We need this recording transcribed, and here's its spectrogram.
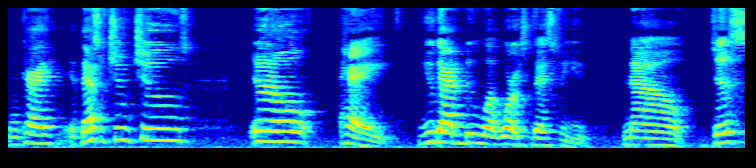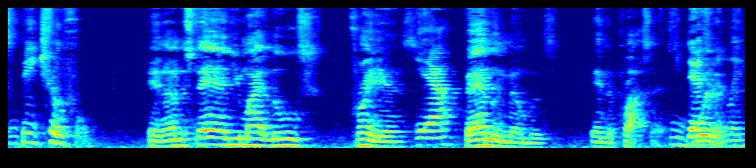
Okay, if that's what you choose, you know, hey, you got to do what works best for you. Now, just be truthful. And understand you might lose friends, Yeah, family members in the process. you definitely.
